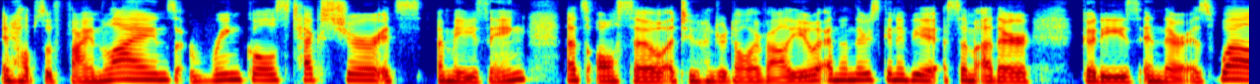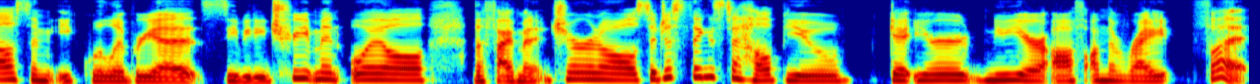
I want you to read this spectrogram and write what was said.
It helps with fine lines, wrinkles, texture. It's amazing. That's also a $200 value. And then there's going to be some other goodies in there as well some Equilibria CBD treatment oil, the five minute journal. So just things to help you get your new year off on the right foot.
